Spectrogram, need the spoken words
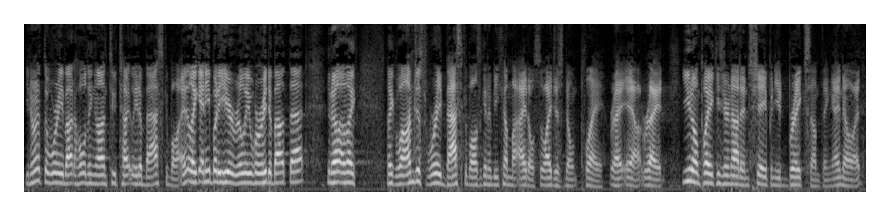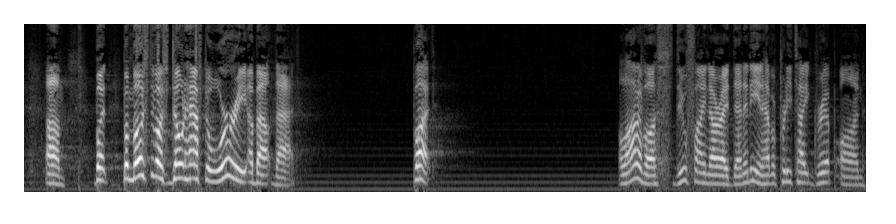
You don't have to worry about holding on too tightly to basketball. And like anybody here really worried about that? You know, I'm like, like, well, I'm just worried basketball is going to become my idol, so I just don't play. Right? Yeah, right. You don't play because you're not in shape and you'd break something. I know it. Um, but, but most of us don't have to worry about that. But a lot of us do find our identity and have a pretty tight grip on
